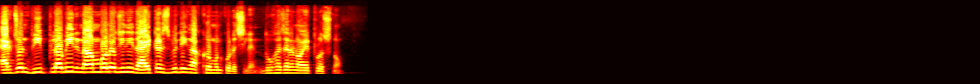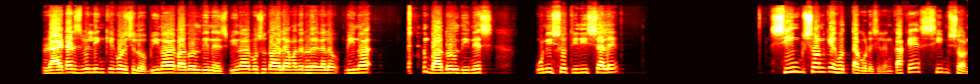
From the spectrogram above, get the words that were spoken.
একজন বিপ্লবীর নাম বলো যিনি রাইটার্স বিল্ডিং আক্রমণ করেছিলেন দু হাজার নয়ের প্রশ্ন। রাইটার্স বিল্ডিং কে করেছিল? বিনয় বাদল দীনেশ। বিনয় বসু তাহলে আমাদের হয়ে গেল। বিনয় বাদল দীনেশ উনিশশো সালে সিম্পসনকে হত্যা করেছিলেন। কাকে? সিম্পসন।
